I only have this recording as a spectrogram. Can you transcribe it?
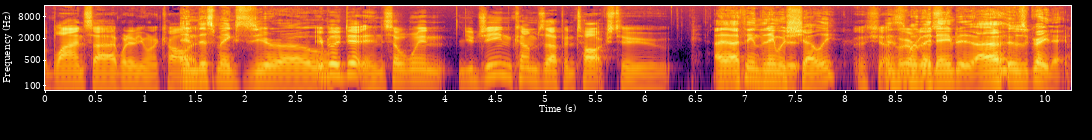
a blind side, whatever you want to call it. and this makes zero. it really did. And so when Eugene comes up and talks to I, I think the name was Shelley. Is whoever what they this- named it. Uh, it was a great name.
